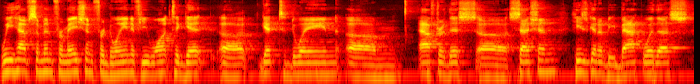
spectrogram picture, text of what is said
We have some information for Dwayne if you want to get uh, get to Dwayne um, after this uh, session. He's going to be back with us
